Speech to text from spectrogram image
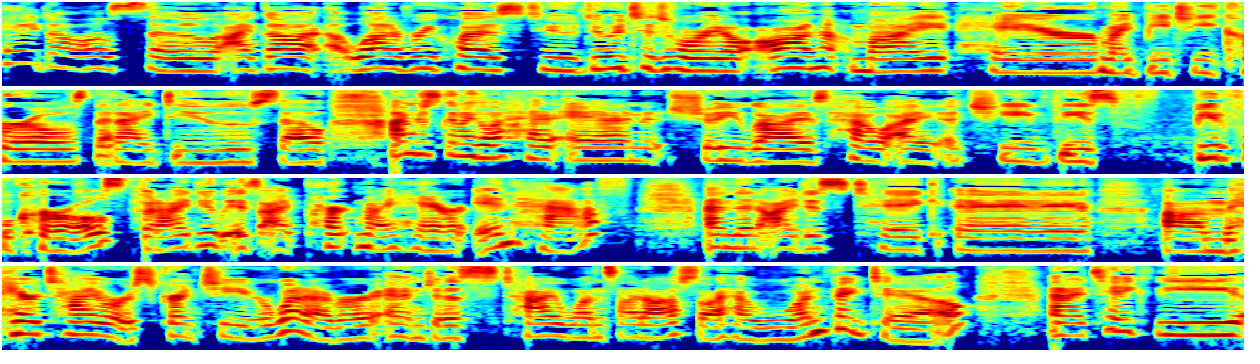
Hey dolls, so I got a lot of requests to do a tutorial on my hair, my beachy curls that I do, so I'm just going to go ahead and show you guys how I achieve these beautiful curls. What I do is I part my hair in half and then I just take a um, hair tie or a scrunchie or whatever and just tie one side off so I have one pigtail. And I take the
